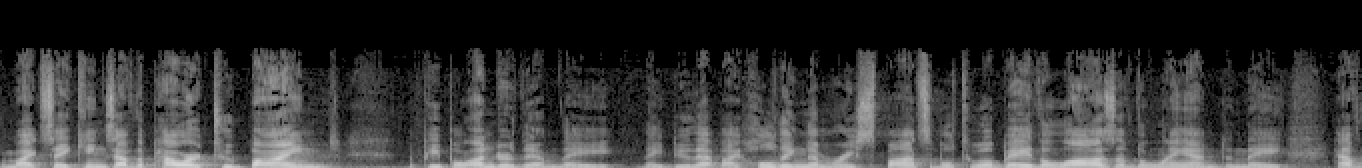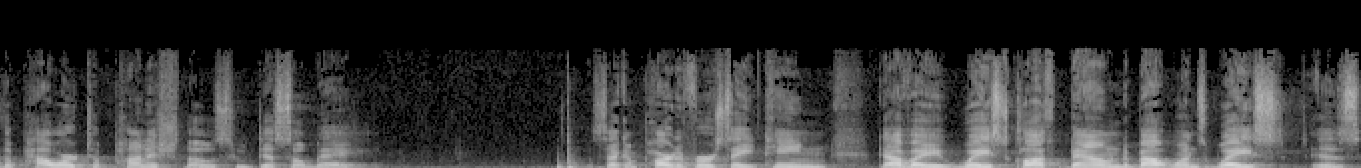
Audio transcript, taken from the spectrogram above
We might say kings have the power to bind the people under them. They, they do that by holding them responsible to obey the laws of the land, and they have the power to punish those who disobey. The second part of verse 18 to have a waistcloth bound about one's waist is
